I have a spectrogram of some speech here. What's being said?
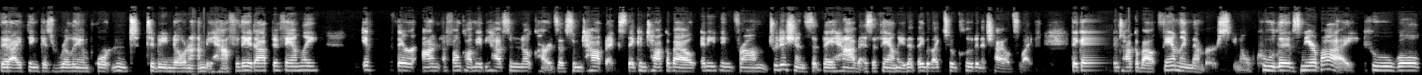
that I think is really important to be known on behalf of the adoptive family they're on a phone call, maybe have some note cards of some topics. They can talk about anything from traditions that they have as a family that they would like to include in a child's life. They can talk about family members, you know, who lives nearby, who will,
